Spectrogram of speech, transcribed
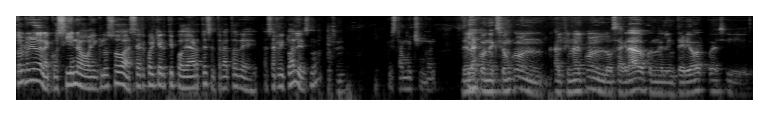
todo el rollo de la cocina o incluso hacer cualquier tipo de arte se trata de hacer rituales, ¿no? sí. Está muy chingón. De la conexión con, al final, con lo sagrado, con el interior, pues, y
